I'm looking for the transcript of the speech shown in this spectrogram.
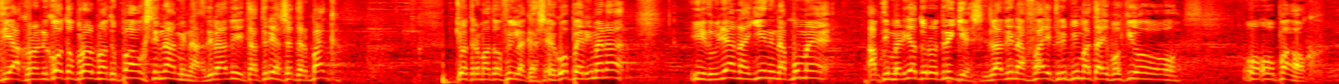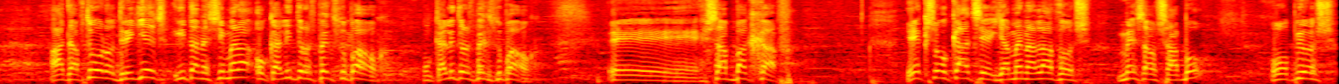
διαχρονικό το πρόβλημα του ΠΑΟΚ στην άμυνα. Δηλαδή τα τρία center back και ο τερματοφύλακας. Εγώ περίμενα η δουλειά να γίνει, να πούμε, από τη μεριά του Ροντρίγκες. Δηλαδή να φάει τρυπήματα υπό εκεί ο, ο, ο ΠΑΟΚ. Ανταυτού ο Ροντρίγκες ήταν σήμερα ο καλύτερος παίκτης του ΠΑΟΚ. Ο καλύτερος παίκτης του ΠΑΟΚ. Ε, σαν back half. Έξω κάτσε για μένα λάθος μέσα ο Σάμπο, ο οποίος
